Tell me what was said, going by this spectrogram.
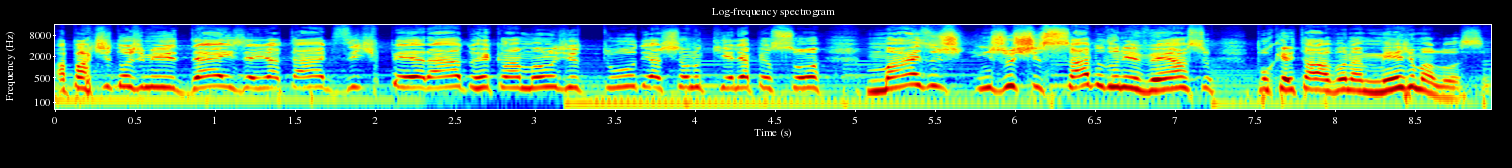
A partir de 2010 ele já está desesperado, reclamando de tudo e achando que ele é a pessoa mais injustiçada do universo porque ele está lavando a mesma louça.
